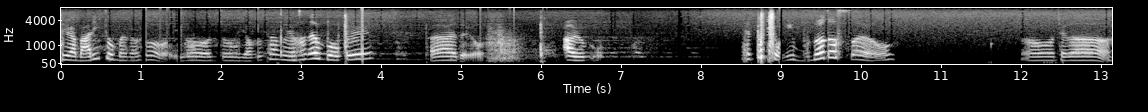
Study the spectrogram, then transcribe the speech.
제가 말이 좀 많아서, 이거 좀 영상을 하는 법을 봐야 돼요. 아이고. 핸드폰이 무너졌어요. 어, 제가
